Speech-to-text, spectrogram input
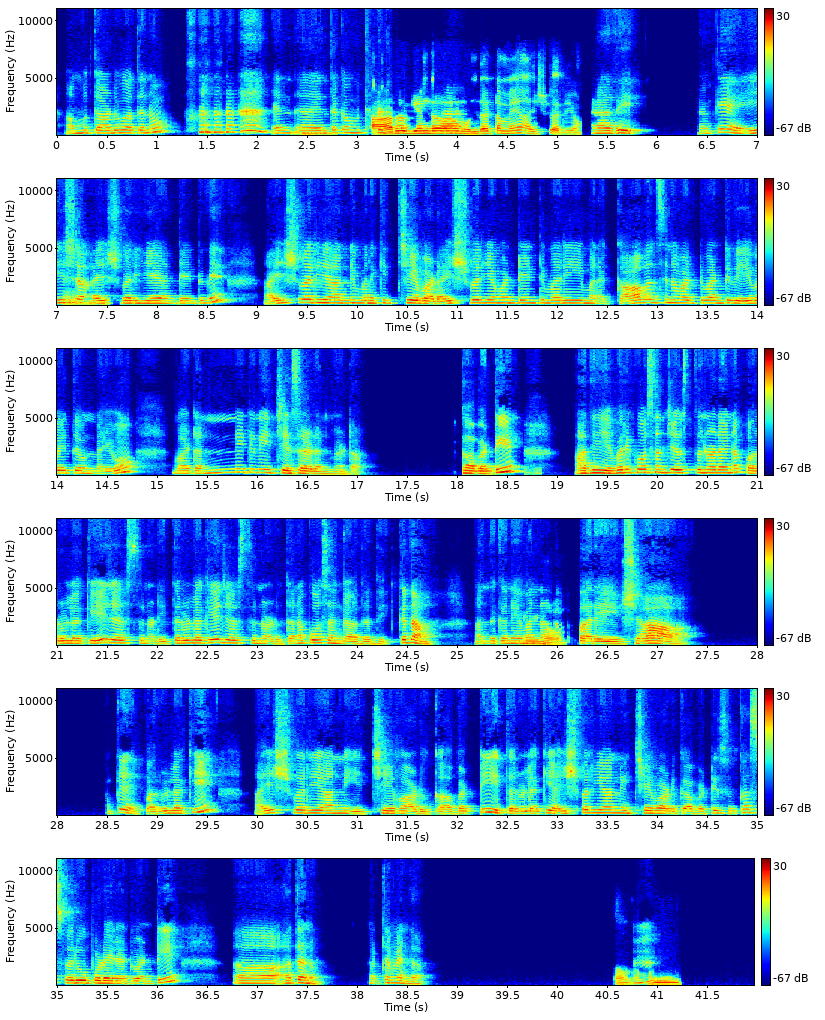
అమ్ముతాడు అతను? ఎంతకు అమ్ముతాడు ఆరోగ్యంగా ఉండటమే ఐశ్వర్యం. అది. ఓకే. ఈశ. ఐశ్వర్య అంటే ఏంటిది? ఐశ్వర్యాన్ని మనకి ఇచ్చేవాడు ఐశ్వర్యం అంటే ఏంటి మరి? మనకు కావలసినటువంటివి ఏవైతే ఉన్నాయో వాటన్నిటిని ఇచ్చేసాడనమాట కాబట్టి అది ఎవరి కోసం చేస్తున్నాడు ఆయన పరులకే చేస్తున్నాడు. ఇతరులకే చేస్తున్నాడు. తన కోసం కాదు అది కదా? అందుకని ఏమన్నారు అవును. పరేష. ఓకే? పరులకి ఐశ్వర్యాన్ని ఇచ్చేవాడు కాబట్టి ఇతరులకి ఐశ్వర్యాన్ని ఇచ్చేవాడు కాబట్టి సుఖస్వరూపుడైనటువంటి ఆ, అతను. అర్థమైందా? అవును.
